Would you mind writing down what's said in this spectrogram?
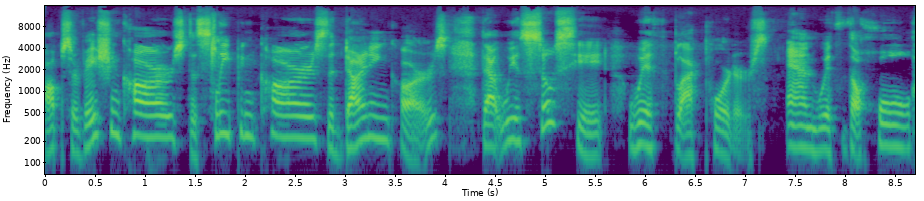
observation cars, the sleeping cars, the dining cars that we associate with black porters and with the whole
